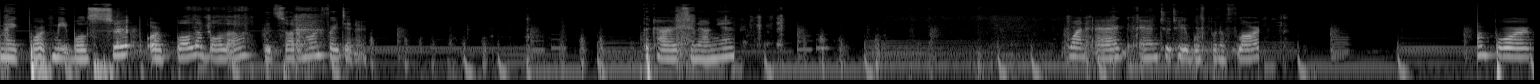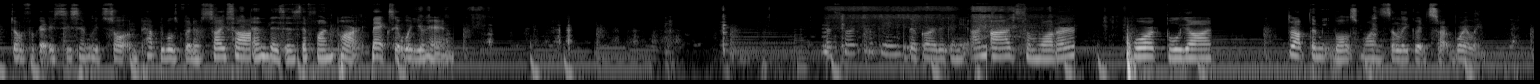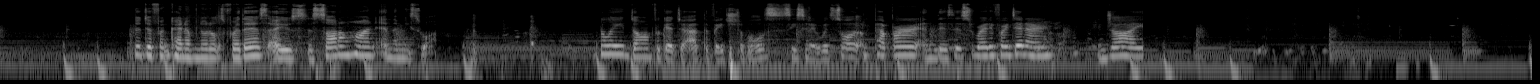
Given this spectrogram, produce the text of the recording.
make pork meatball soup or bola bola with sotanghon for dinner. The carrots and onion. One egg and two tablespoons of flour. Pork, don't forget to season with salt and pepper, tablespoon of soy sauce, and this is the fun part. Mix it with your hand. Let's start cooking the garlic and the onion. Add some water, pork bouillon, Drop the meatballs once the liquid start boiling. The different kind of noodles for this, I use the sotanghon and the miswa. Finally, don't forget to add the vegetables, season it with salt and pepper, and this is ready for dinner. Enjoy!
